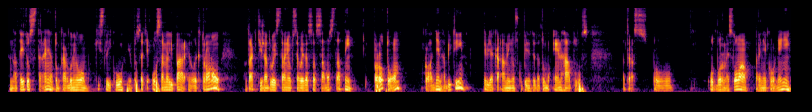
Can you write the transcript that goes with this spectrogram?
na tejto strane, na tom karbonylovom kyslíku, je v podstate osamelý pár elektrónov a taktiež na druhej strane obsahuje zase samostatný protón, kladne nabitý, to je vďaka aminoskupine, teda tomu NH+. A teraz po odborné slova pre niekoho není,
